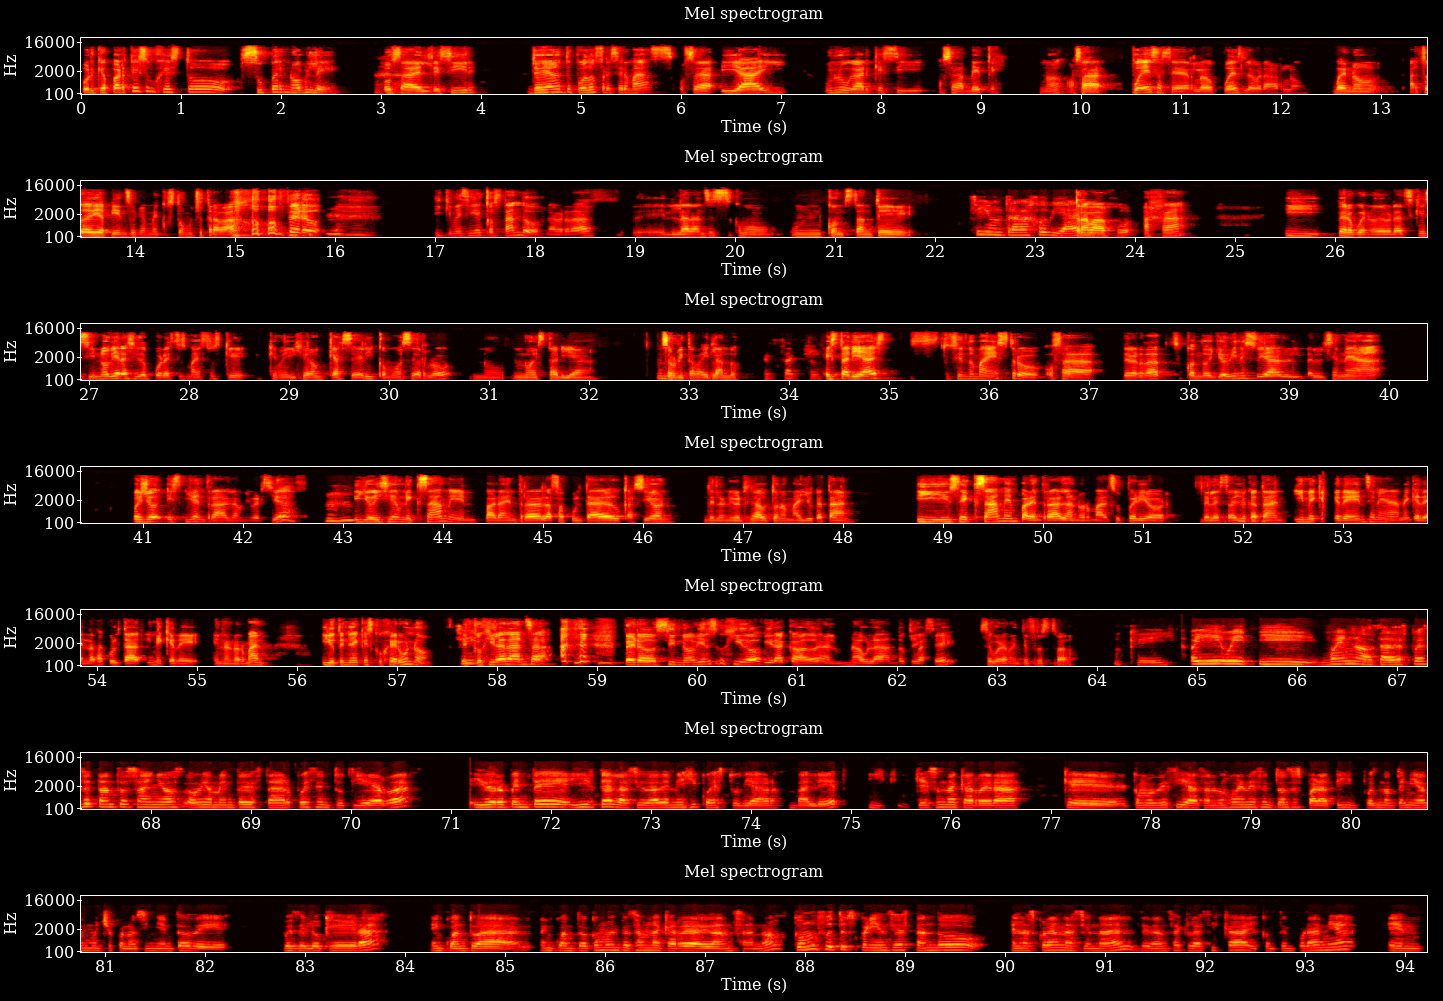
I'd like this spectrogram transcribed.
porque aparte es un gesto súper noble, o sea, el decir, yo ya no te puedo ofrecer más, o sea, y hay un lugar que sí, o sea, vete, ¿no? O sea, puedes hacerlo, puedes lograrlo. Bueno, todavía pienso que me costó mucho trabajo, pero... y que me sigue costando, la verdad. Eh, la danza es como un constante... Sí, un trabajo diario. Trabajo, ajá. Y, pero bueno, de verdad es que si no hubiera sido por estos maestros que, que me dijeron qué hacer y cómo hacerlo, no, no estaría pues, ahorita bailando. Exacto. Estaría siendo maestro. O sea, de verdad, cuando yo vine a estudiar el, CNA, pues yo iba a entrar a la universidad. Y yo hice un examen para entrar a la Facultad de Educación de la Universidad Autónoma de Yucatán. Y hice examen para entrar a la normal superior del estado de Yucatán y me quedé en CNA, me quedé en la facultad y me quedé en la normal. Y yo tenía que escoger uno. Escogí la danza, pero si no hubiera escogido, hubiera acabado en algún aula dando clase, seguramente frustrado. Ok. Oye, Wit, y bueno, o sea, después de tantos años, obviamente, de estar pues en tu tierra y de repente irte a la Ciudad de México a estudiar ballet, y que es una carrera que, como decías, a lo mejor en ese entonces para ti, pues no tenías mucho conocimiento de, pues de lo que era en cuanto a, en cuanto a cómo empezar una carrera de danza, ¿no? ¿Cómo fue tu experiencia estando en la Escuela Nacional de Danza Clásica y Contemporánea en,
